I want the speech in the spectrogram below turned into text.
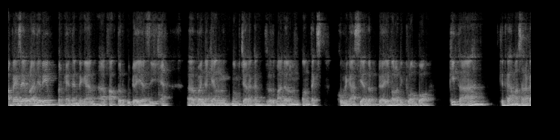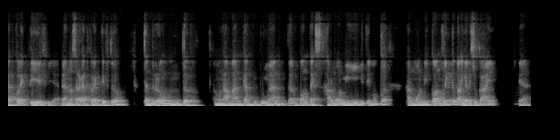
apa yang saya pelajari berkaitan dengan uh, faktor budaya sih ya. Uh, banyak yang membicarakan terutama dalam konteks komunikasi antar budaya. Kalau di kelompok kita, kita kan masyarakat kolektif ya dan masyarakat kolektif itu cenderung untuk mengamankan hubungan dalam konteks harmoni gitu ya, membuat harmoni. Konflik itu paling nggak disukai ya.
